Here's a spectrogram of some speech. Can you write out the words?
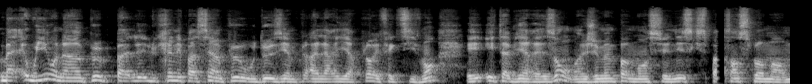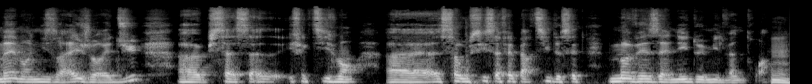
Ben oui, on a un peu l'Ukraine est passée un peu au deuxième à l'arrière-plan effectivement et tu as bien raison, hein. j'ai même pas mentionné ce qui se passe en ce moment même en Israël, j'aurais dû euh, puis ça, ça effectivement euh, ça aussi ça fait partie de cette mauvaise année 2023. Hmm.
